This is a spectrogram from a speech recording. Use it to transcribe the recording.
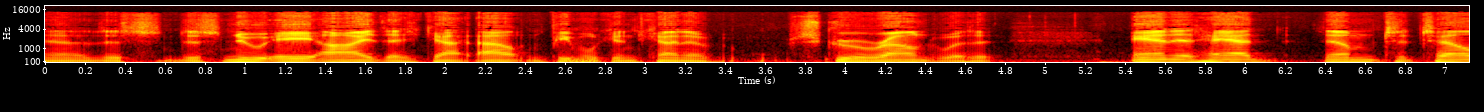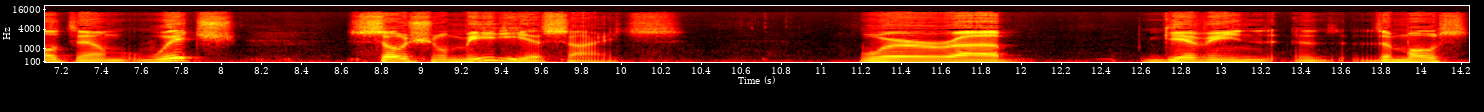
uh, this this new AI that got out and people can kind of screw around with it, and it had them to tell them which social media sites were uh, giving the most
